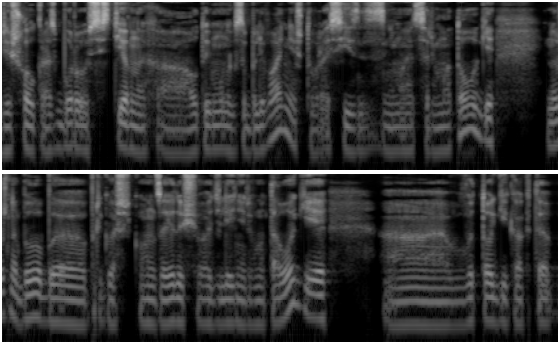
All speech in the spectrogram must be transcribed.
перешел к разбору системных а, аутоиммунных заболеваний, что в России занимаются ревматологи. Нужно было бы приглашать какого-нибудь заведующего отделения ревматологии. А, в итоге как-то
